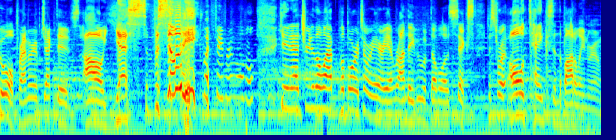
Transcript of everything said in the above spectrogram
Cool, primary objectives. Oh, yes! Facility! My favorite level! Gain entry to the lab laboratory area, rendezvous with 006. Destroy all tanks in the bottling room,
